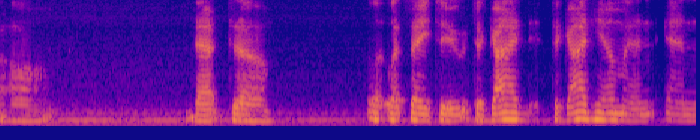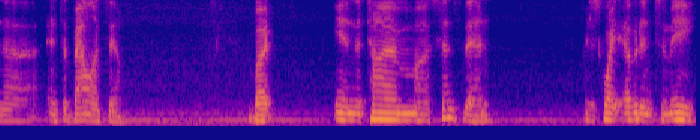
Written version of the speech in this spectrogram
uh, that uh, let's say to to guide to guide him and and uh, and to balance him. But in the time uh, since then, it is quite evident to me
